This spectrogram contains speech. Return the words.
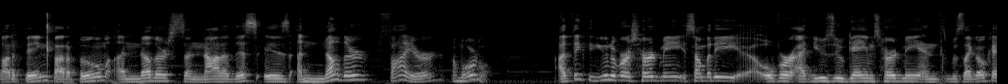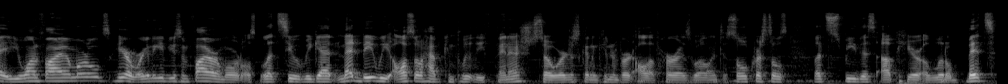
bada bing bada boom another sonata. This is another fire immortal I think the universe heard me. Somebody over at YOOZOO games heard me and was like okay you want fire immortals? Here we're gonna give you some fire immortals. Let's see what we get. Medb we also have completely finished so we're just to convert all of her as well into soul crystals. Let's speed this up here a little bit.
